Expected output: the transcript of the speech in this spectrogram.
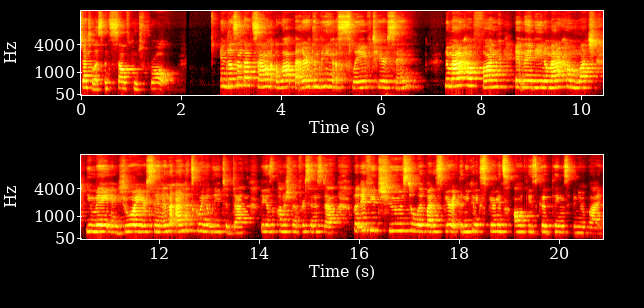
gentleness, and self control. And doesn't that sound a lot better than being a slave to your sin? No matter how fun it may be, no matter how much you may enjoy your sin, in the end it's going to lead to death because the punishment for sin is death. But if you choose to live by the Spirit, then you can experience all of these good things in your life.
